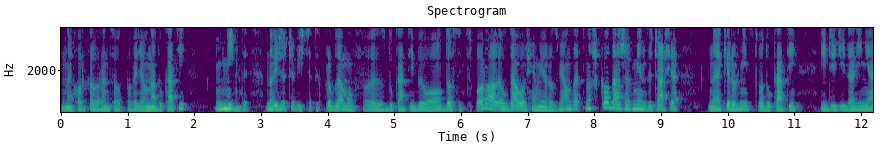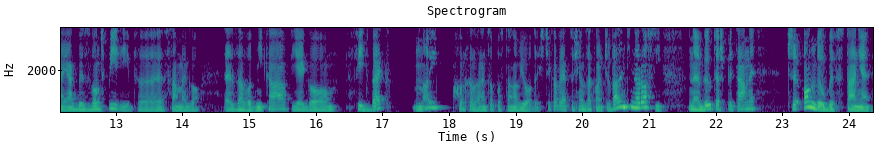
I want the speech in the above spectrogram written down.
E, Jorge Lorenzo odpowiedział na Ducati. Nigdy. No i rzeczywiście tych problemów z Ducati było dosyć sporo, ale udało się je rozwiązać. No szkoda, że w międzyczasie kierownictwo Ducati i Gigi Dalinia jakby zwątpili w samego zawodnika, w jego feedback. No i Jorge Lorenzo postanowił odejść. Ciekawe, jak to się zakończy. Valentino Rossi e, był też pytany, czy on byłby w stanie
